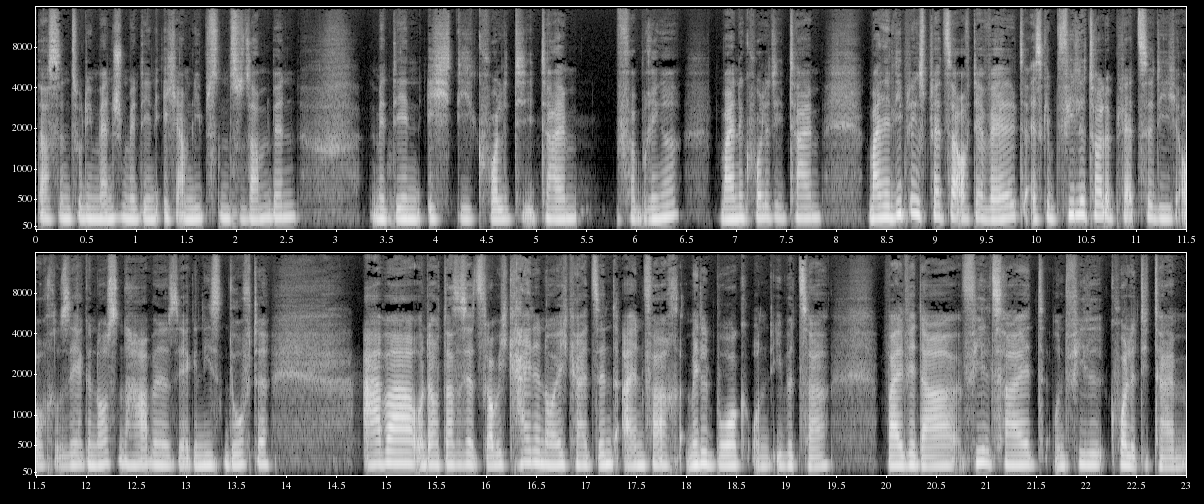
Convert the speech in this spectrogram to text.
Das sind so die Menschen, mit denen ich am liebsten zusammen bin, mit denen ich die Quality Time verbringe, meine Quality Time. Meine Lieblingsplätze auf der Welt. Es gibt viele tolle Plätze, die ich auch sehr genossen habe, sehr genießen durfte. Aber, und auch das ist jetzt, glaube ich, keine Neuigkeit, sind einfach Middelburg und Ibiza, weil wir da viel Zeit und viel Quality Time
